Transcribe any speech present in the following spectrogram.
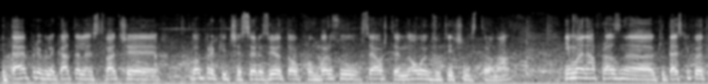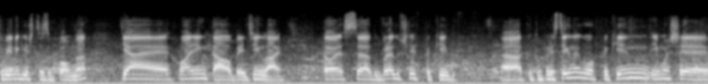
Китай е привлекателен с това, че въпреки, че се развива толкова бързо, все още е много екзотична страна. Има една фраза на китайски, която винаги ще запомна. Тя е Хуанинг Тао Бейджин Лай. Тоест, добре дошли в Пекин. А, като пристигнах в Пекин, имаше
